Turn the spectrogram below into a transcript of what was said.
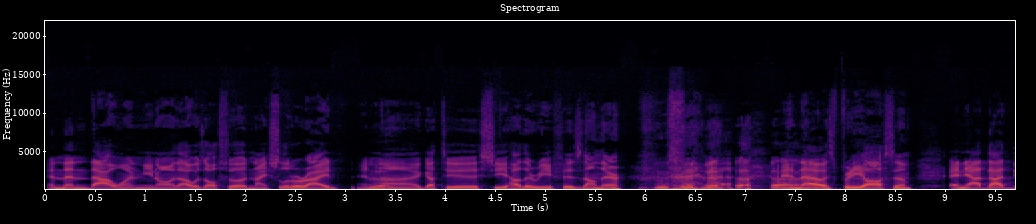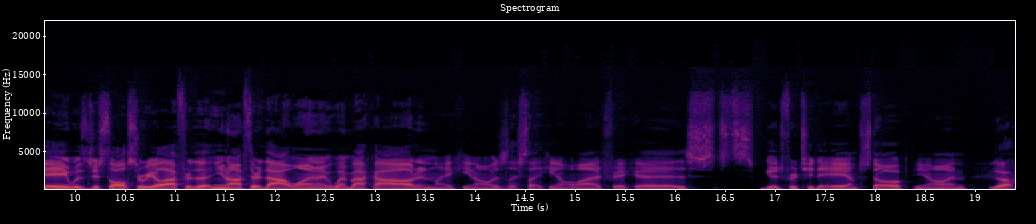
And then that one, you know, that was also a nice little ride. And Yeah. uh, I got to see how the reef is down there. and that was pretty awesome. And yeah, that day was just all surreal. After the, you know, after that one, I went back out and like, you know, I was just like, you know what, frick, uh, it's, it's good for today. I'm stoked, you know, and Yeah.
